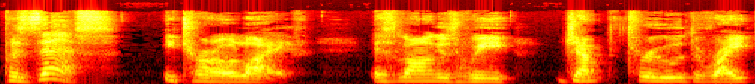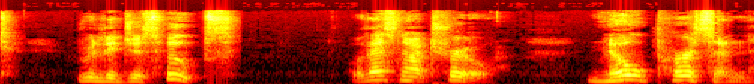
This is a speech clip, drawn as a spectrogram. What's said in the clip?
possess eternal life as long as we jump through the right religious hoops. Well, that's not true. No person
